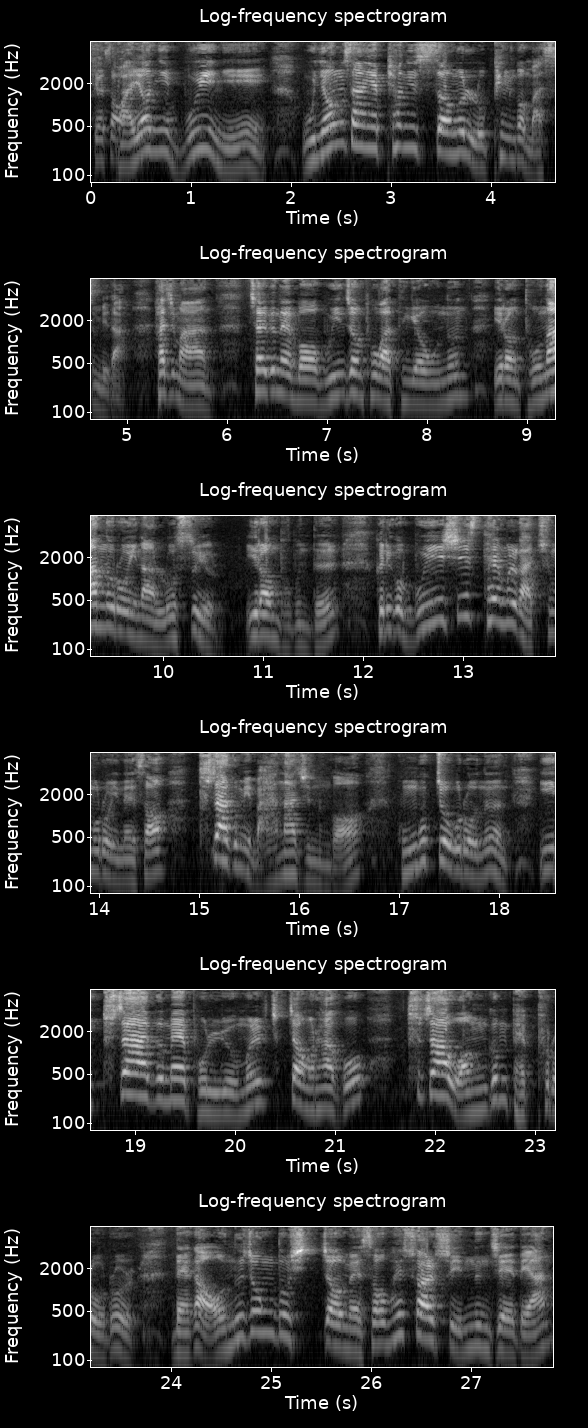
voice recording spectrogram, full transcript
그래서 과연 이 무인이 운영상의 편의성을 높이는 건 맞습니다. 하지만 최근에 뭐 무인 점포 같은 경우는 이런 도난으로 인한 로스율 이런 부분들 그리고 무인 시스템을 갖춤으로 인해서 투자금이 많아지는 거 궁극적으로는 이 투자금의 볼륨을 측정을 하고 투자 원금 100%를 내가 어느 정도 시점에서 회수할 수 있는지에 대한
